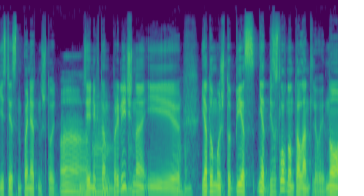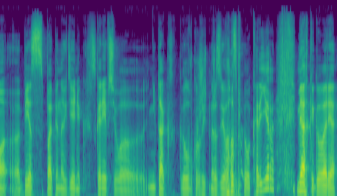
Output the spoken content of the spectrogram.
Естественно, понятно, что а, денег там прилично, и я думаю, что без... Нет, безусловно, он талантливый, но э, без папиных денег, скорее всего, не так головокружительно развивалась бы его карьера, мягко говоря.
